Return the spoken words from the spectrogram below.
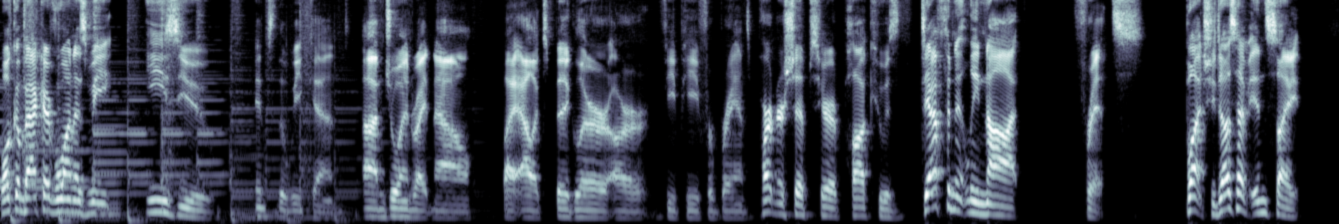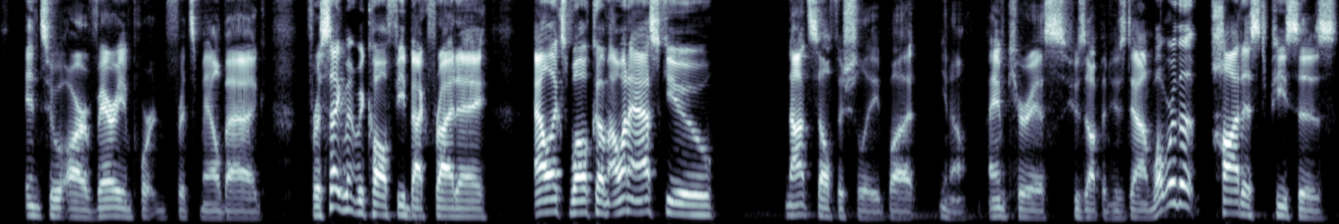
Welcome back, everyone, as we ease you into the weekend. I'm joined right now by Alex Bigler, our VP for Brands Partnerships here at Puck, who is definitely not Fritz, but she does have insight into our very important Fritz mailbag for a segment we call Feedback Friday. Alex, welcome. I want to ask you, not selfishly, but you know, I am curious who's up and who's down. What were the hottest pieces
